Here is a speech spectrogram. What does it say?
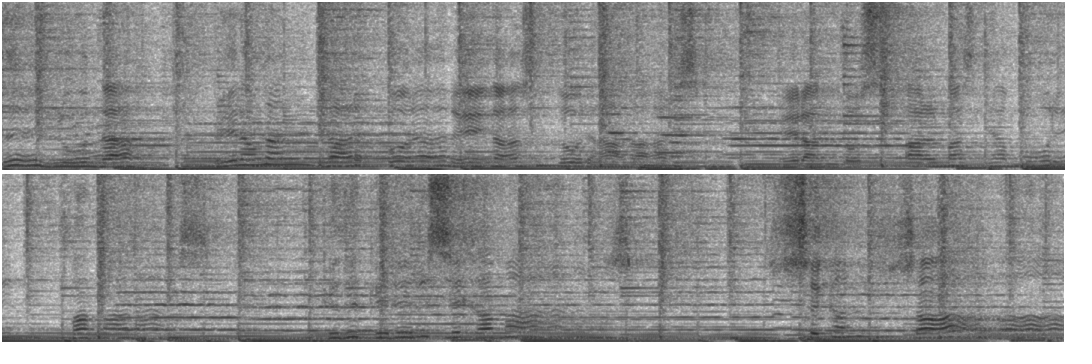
De luna era un andar por arenas doradas. Eran dos almas de amor empapadas que de quererse jamás se cansaban.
